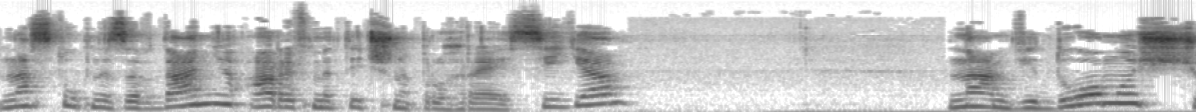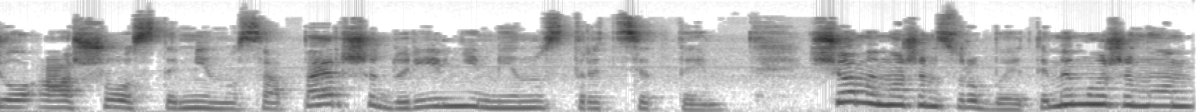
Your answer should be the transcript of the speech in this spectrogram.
Наступне завдання арифметична прогресія. Нам відомо, що А6 мінус А1 дорівнює мінус 30. Що ми можемо зробити? Ми можемо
